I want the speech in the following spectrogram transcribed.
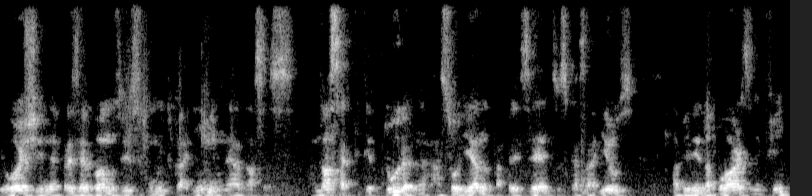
e hoje né, preservamos isso com muito carinho, né, nossas a nossa arquitetura né, açoriana está presente, os casarios, a Avenida Borges, enfim,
